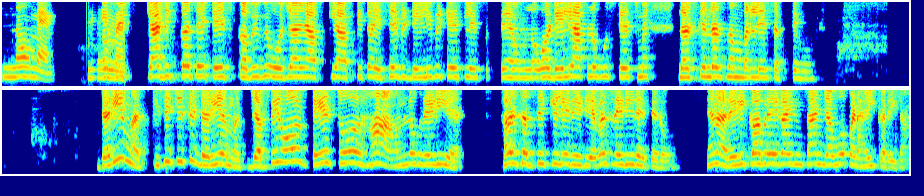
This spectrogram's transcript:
नो मैम तो क्या दिक्कत है? टेस्ट कभी भी हो जाए आपकी आपकी तो ऐसे भी डेली भी टेस्ट ले सकते हैं हम लोग और डेली आप लोग उस टेस्ट में दस के दस नंबर ले सकते हो। डरिए मत किसी चीज़ से डरिए मत। जब भी हो टेस्ट हो हाँ हम लोग रेडी है। हर सब्जेक्ट के लिए रेडी है बस रेडी रहते रहो है ना? रेडी कब रहेगा इंसान? जब वो पढ़ाई करेगा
